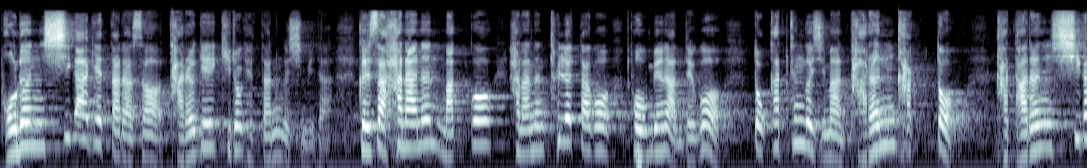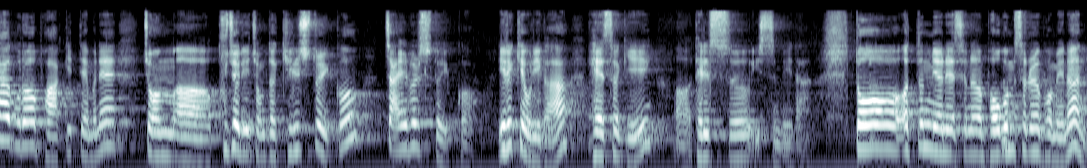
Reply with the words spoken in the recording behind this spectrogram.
보는 시각에 따라서 다르게 기록했다는 것입니다. 그래서 하나는 맞고 하나는 틀렸다고 보면 안 되고 똑같은 거지만 다른 각도, 가- 다른 시각으로 보았기 때문에 좀 어, 구절이 좀 더 길 수도 있고 짧을 수도 있고 이렇게 우리가 해석이 어, 될수 있습니다. 또 어떤 면에서는 복음서를 보면은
